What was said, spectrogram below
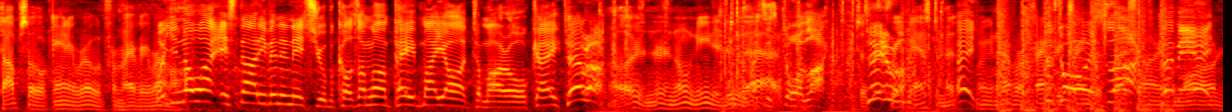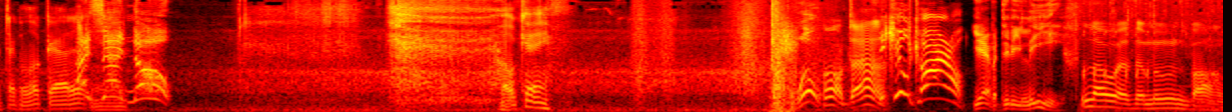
topsoil can't erode from heavy runoff. Well, you know what? It's not even an issue because I'm gonna pave my yard tomorrow, okay? Tara! Well, there's, there's no need to do that. Why's this door locked? It's a Tara! free estimate. Hey! We can have our factory door trained is locked! Let me in! to take a look at it. I said no! Okay. Whoa! Oh, damn. He killed Carl! Yeah, but did he leave? Lower the moon bomb.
